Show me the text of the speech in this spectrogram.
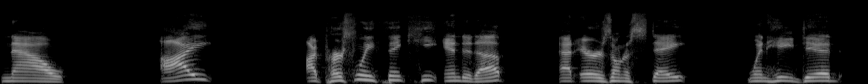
Now, I I personally think he ended up at Arizona State when he did,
